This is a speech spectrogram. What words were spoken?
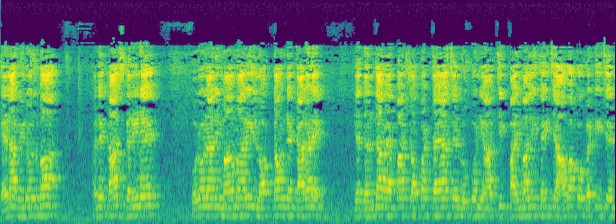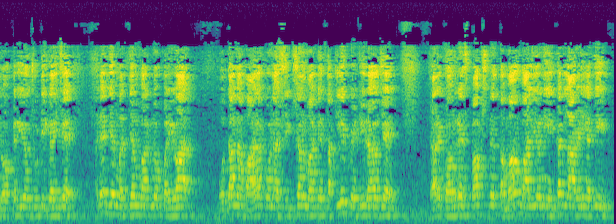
એના વિરોધમાં અને ખાસ કરીને કોરોનાની મહામારી, લોકડાઉનને કારણે જે ધંધા વેપાર ચોપટ થયા છે, લોકોની આર્થિક પાયમાલી થઈ છે, આવકો ઘટી છે, નોકરીઓ છૂટી ગઈ છે અને જે મધ્યમ વર્ગનો પરિવાર પોતાના બાળકોના શિક્ષણ માટે તકલીફ વેઠી રહ્યો છે. ત્યારે કોંગ્રેસ પક્ષને તમામ વાલીઓની એક જ લાગણી હતી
